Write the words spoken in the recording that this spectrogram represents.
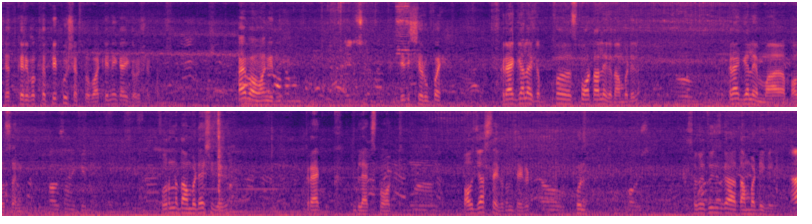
शेतकरी फक्त पिकू शकतो बाकी नाही काही करू शकत. काय भाव मागितले? दीडशे रुपये. क्रॅक गेलाय का? स्पॉट आलाय का तांबडीला? हो. क्रॅक गेलाय मा पावसाने. पावसाने केलं पूर्ण तांबडी अशीच आहे क्रॅक ब्लॅक स्पॉट पाऊस जास्त आहे का तुमच्या इकडे? हो. फुल पाऊस सगळी तुझीच का तांबाटी काही? हा?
